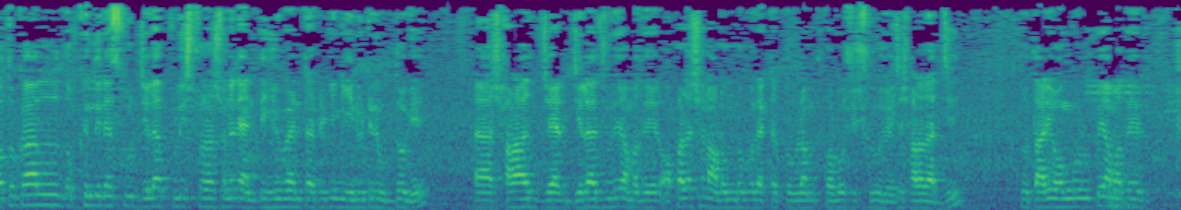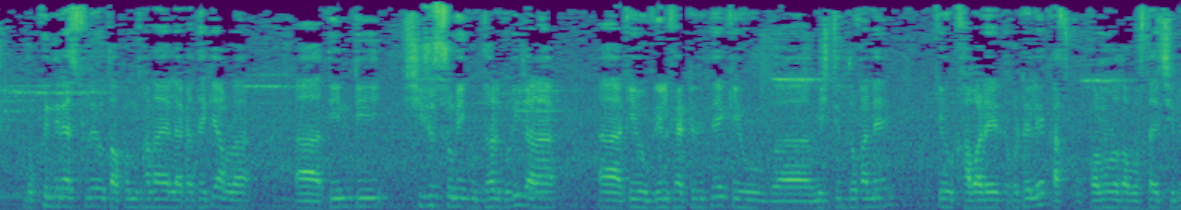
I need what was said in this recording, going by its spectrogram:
গতকাল দক্ষিণ দিনাজপুর জেলা পুলিশ প্রশাসনের অ্যান্টি হিউম্যান ট্রাফিকিং ইউনিটের উদ্যোগে সারা জেলা জুড়ে আমাদের অপারেশন আনন্দ বলে একটা প্রোগ্রাম কর্মসূচি শুরু হয়েছে সারা রাজ্যে। তো তারই অঙ্গরূপে আমাদের দক্ষিণ দিনাজপুরের তপন থানা এলাকা থেকে আমরা তিনটি শিশু শ্রমিক উদ্ধার করি যারা কেউ গ্রিল ফ্যাক্টরিতে, কেউ মিষ্টির দোকানে, কেউ খাবারের হোটেলে কর্মরত অবস্থায় ছিল।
